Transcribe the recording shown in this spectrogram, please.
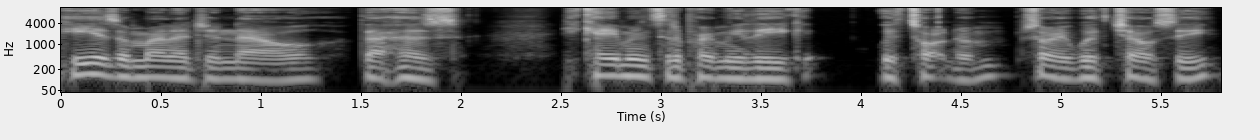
he is a manager now that has he came into the Premier League with Tottenham, sorry, with Chelsea.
